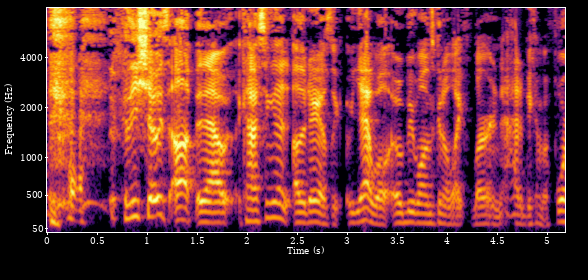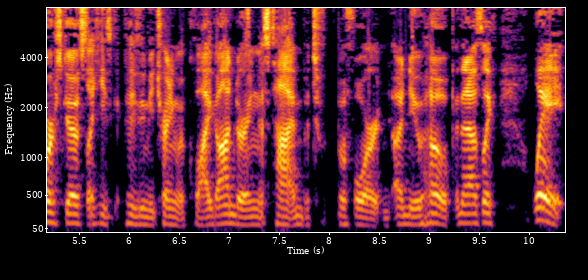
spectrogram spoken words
because he shows up, and I, I was thinking the other day, I was like, yeah, well, Obi Wan's gonna like learn how to become a Force Ghost, like he's he's gonna be training with Qui Gon during this time bet- before A New Hope, and then I was like, wait,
